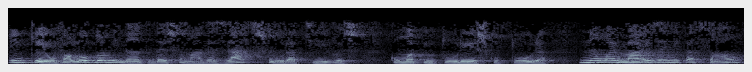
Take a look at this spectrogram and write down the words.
em que o valor dominante das chamadas artes figurativas como a pintura e a escultura, não é mais a imitação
